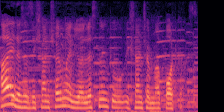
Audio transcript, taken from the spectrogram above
Hi, this is Eshan Sharma, and you are listening to Eshan Sharma Podcast.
